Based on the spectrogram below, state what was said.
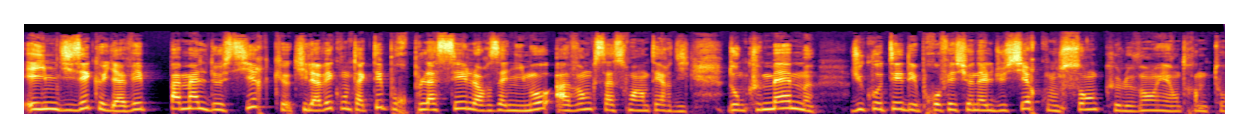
Et il me disait qu'il y avait pas mal de cirques qu'il avait contactés pour placer leurs animaux avant que ça soit interdit. Donc même du côté des professionnels du cirque, on sent que le vent est en train de tourner.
